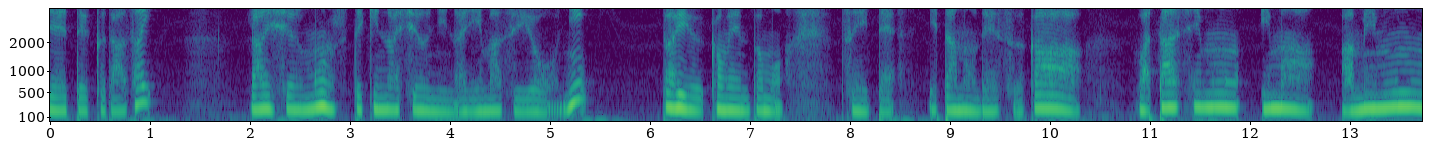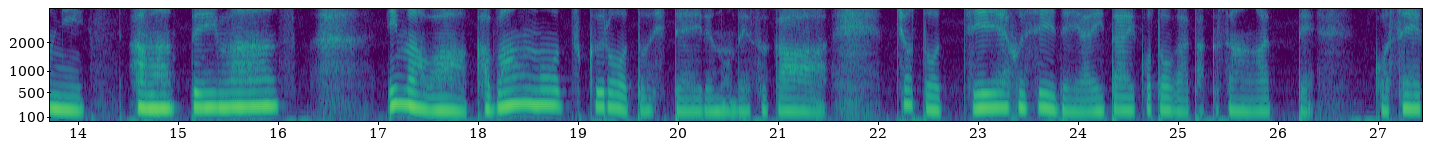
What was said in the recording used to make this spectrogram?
えてください。来週も素敵な週になりますように。というコメントもついていたのですが、私も今編み物にハマっています。今はカバンを作ろうとしているのですがちょっと GFC でやりたいことがたくさんあってこう制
